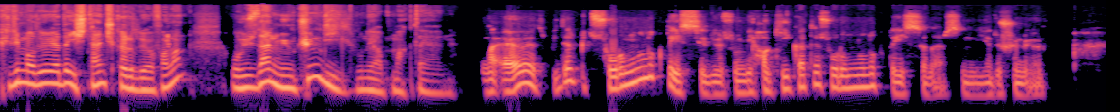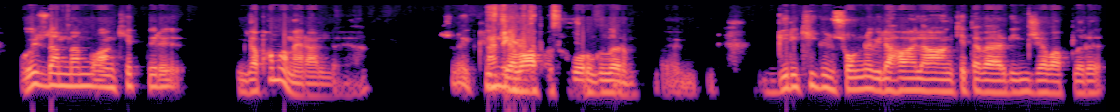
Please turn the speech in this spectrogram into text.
prim alıyor ya da işten çıkarılıyor falan. O yüzden mümkün değil bunu yapmakta yani. Evet bir de bir sorumluluk da hissediyorsun. Bir hakikate sorumluluk da hissedersin diye düşünüyorum. O yüzden ben bu anketleri yapamam herhalde ya. Sürekli ben de cevap sorgularım. Bir iki gün sonra bile hala ankete verdiğim cevapları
